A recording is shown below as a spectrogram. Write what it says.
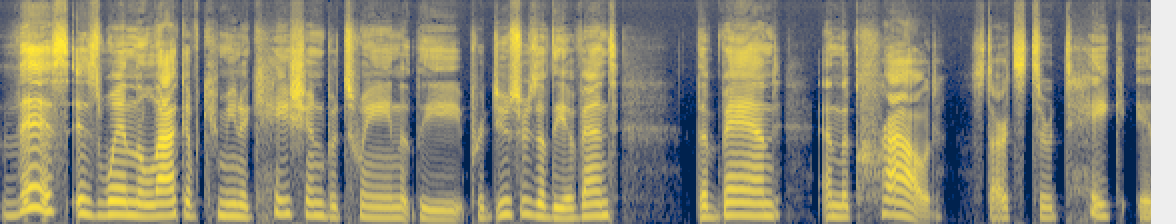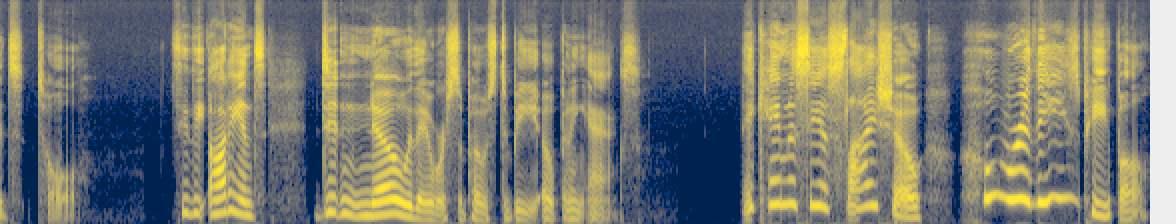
This is when the lack of communication between the producers of the event, the band, and the crowd starts to take its toll. See, the audience didn't know they were supposed to be opening acts. They came to see a Sly show. Who were these people?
